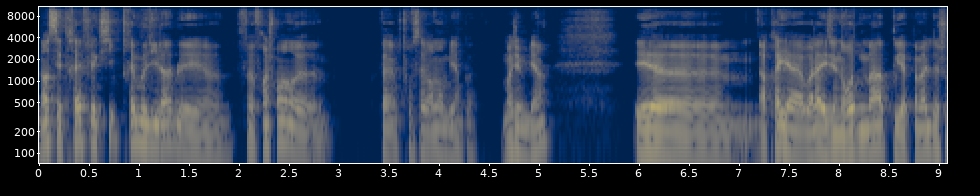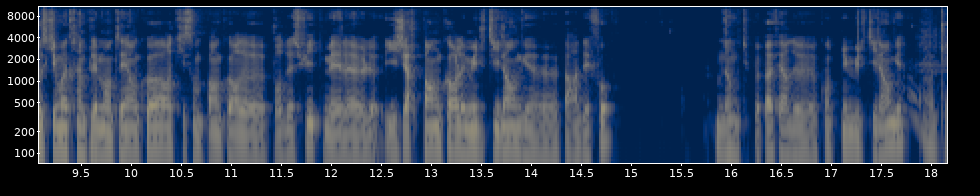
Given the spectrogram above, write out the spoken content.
non, c'est très flexible, très modulable, et franchement, je trouve ça vraiment bien. Moi j'aime bien. Et après, il y a, voilà, ils ont une roadmap où il y a pas mal de choses qui vont être implémentées encore, qui sont pas encore pour de suite, mais le, ils gèrent pas encore le multilangue par défaut. Donc, tu peux pas faire de contenu multilangue. Ok.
